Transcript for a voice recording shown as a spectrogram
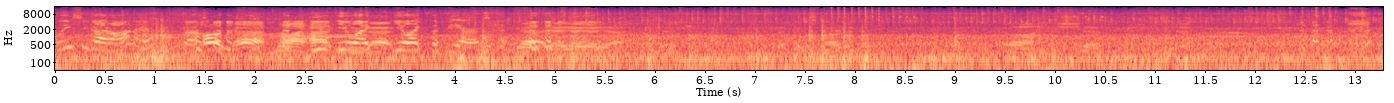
At least you got on it. So. Oh yeah. No, I had. you, to you do like that. you like the fear. Yeah, yeah, yeah, yeah, yeah. Okay. That thing started. Oh shit. Shit.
